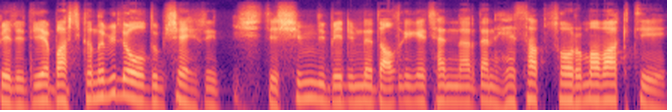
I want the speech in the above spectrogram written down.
Belediye başkanı bile oldum şehrin. İşte şimdi benimle dalga geçenlerden hesap sorma vakti.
